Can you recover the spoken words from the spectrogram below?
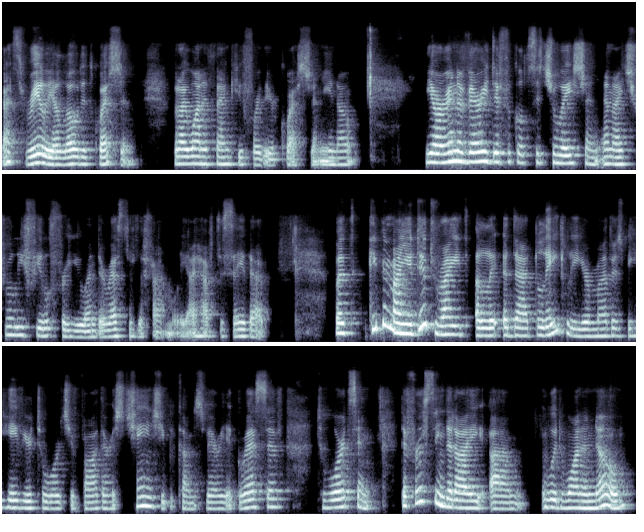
that's really a loaded question, but I want to thank you for your question. You know, you're in a very difficult situation, and I truly feel for you and the rest of the family. I have to say that. But keep in mind, you did write a, that lately your mother's behavior towards your father has changed. She becomes very aggressive towards him. The first thing that I um, would want to know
